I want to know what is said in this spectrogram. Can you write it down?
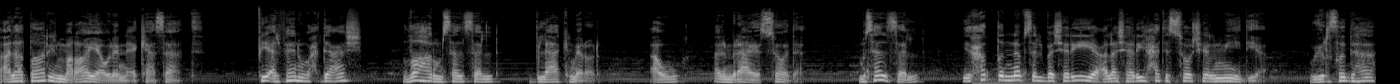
على طاري المرايا والانعكاسات. في 2011 ظهر مسلسل بلاك ميرور أو المراية السوداء. مسلسل يحط النفس البشرية على شريحة ال social media. ويرصدها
